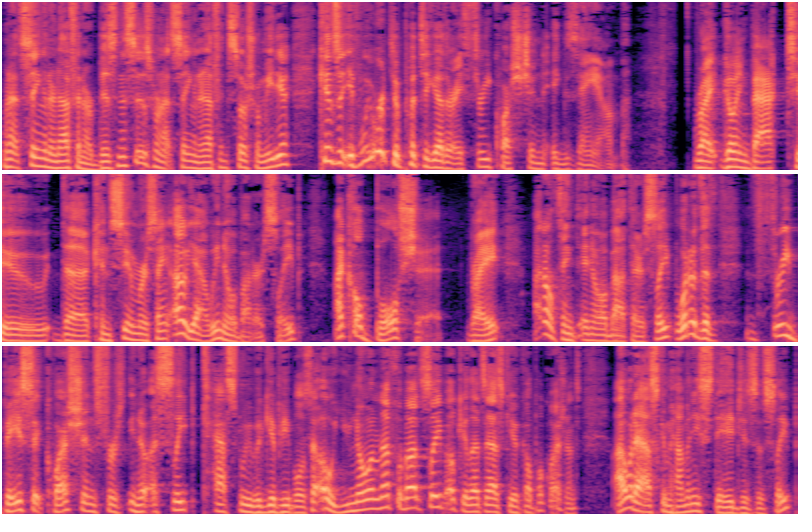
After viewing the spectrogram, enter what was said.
We're not saying it enough in our businesses. We're not saying it enough in social media. Kinsley, if we were to put together a three question exam, right, going back to the consumer saying, "Oh yeah, we know about our sleep," I call bullshit, right? I don't think they know about their sleep. What are the three basic questions for you know a sleep test we would give people? Say, "Oh, you know enough about sleep? Okay, let's ask you a couple questions." I would ask them how many stages of sleep.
